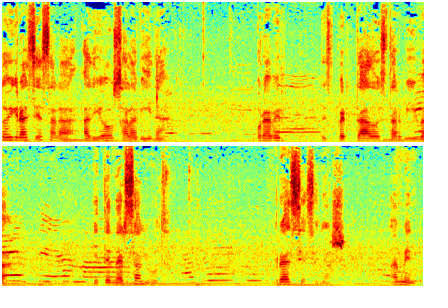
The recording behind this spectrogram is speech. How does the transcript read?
Doy gracias a, la, a Dios, a la vida, por haber despertado, estar viva y tener salud. Gracias, Señor. Amén.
